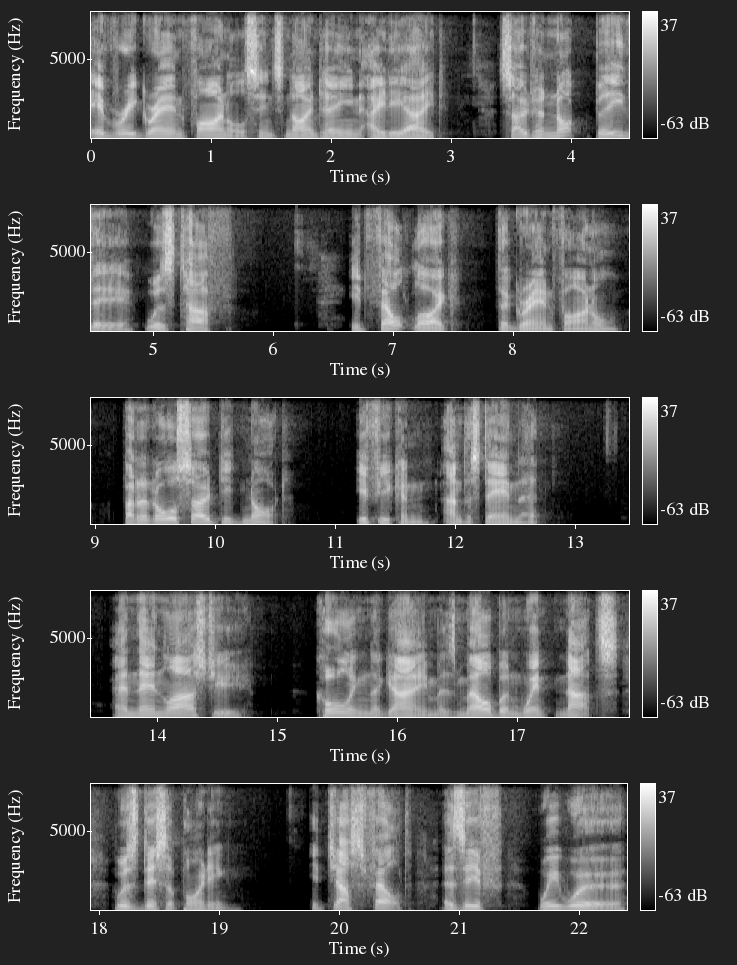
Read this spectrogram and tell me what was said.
every grand final since 1988, so to not be there was tough. It felt like the grand final, but it also did not, if you can understand that. And then last year, calling the game as Melbourne went nuts was disappointing. It just felt as if we were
